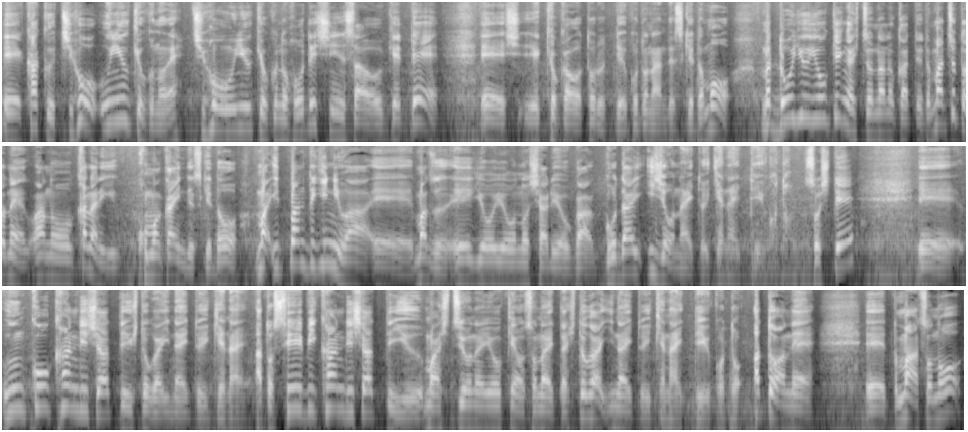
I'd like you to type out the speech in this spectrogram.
え各地方運輸運輸局のね、地方運輸局の方で審査を受けて、えー、許可を取るっていうことなんですけども、まあ、どういう要件が必要なのかっていうと、まあ、ちょっとね、あのかなり細かいんですけど、まあ、一般的には、えー、まず営業用の車両が5台以上ないといけないっていうこと、そして、えー、運行管理者っていう人がいないといけない、あと整備管理者っていう、まあ、必要な要件を備えた人がいないといけないっていうこと、あとはね、えーとまあ、その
